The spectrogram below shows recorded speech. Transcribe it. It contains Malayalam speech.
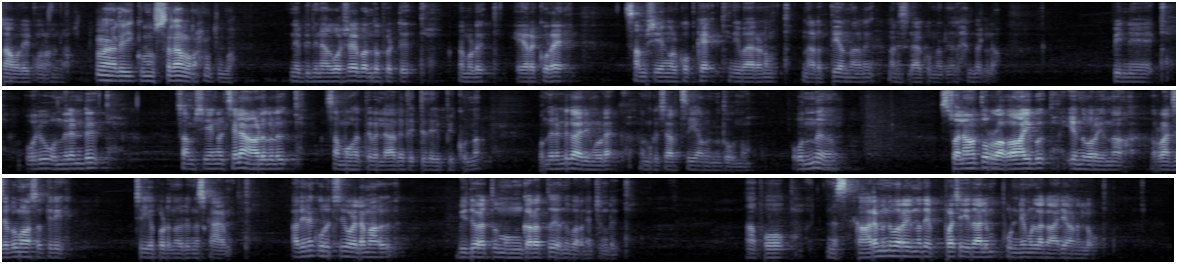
അസ്സാം വലൈക്കും വർഹമത്തുള്ള വലൈക്കും വറഹമത്തുള്ള നബിദിനാഘോഷവുമായി ബന്ധപ്പെട്ട് നമ്മൾ ഏറെക്കുറെ സംശയങ്ങൾക്കൊക്കെ നിവാരണം നടത്തിയെന്നാണ് മനസ്സിലാക്കുന്നത് അലഹമില്ല പിന്നെ ഒരു ഒന്ന് രണ്ട് സംശയങ്ങൾ ചില ആളുകൾ സമൂഹത്തെ വല്ലാതെ തെറ്റിദ്ധരിപ്പിക്കുന്ന ഒന്ന് രണ്ട് കാര്യങ്ങളുടെ നമുക്ക് ചർച്ച ചെയ്യാമെന്ന് തോന്നുന്നു. ഒന്ന് സ്വലാത്തു റഹായിബ് എന്ന് പറയുന്ന റജബ് മാസത്തിൽ ചെയ്യപ്പെടുന്ന ഒരു നിസ്കാരം. അതിനെക്കുറിച്ച് ഒലമാവ് ബിദുഅത്ത് മുങ്കറത്ത് എന്ന് പറഞ്ഞിട്ടുണ്ട്. അപ്പോൾ നിസ്കാരം എന്ന് പറയുന്നത് എപ്പോൾ ചെയ്താലും പുണ്യമുള്ള കാര്യമാണല്ലോ.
